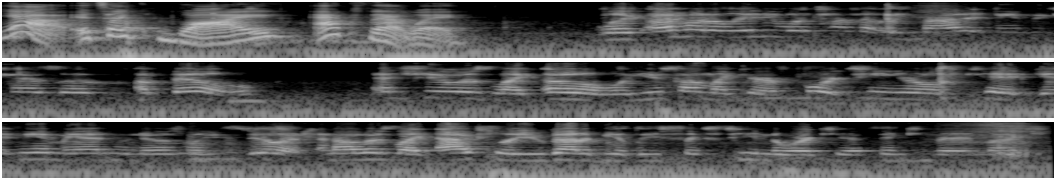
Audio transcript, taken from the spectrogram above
Yeah, it's like, why act that way? Like, I had a lady one time that was mad at me because of a bill. And she was like, oh, well, you sound like you're a 14 year old kid. Get me a man who knows what he's doing. And I was like, actually, you got to be at least 16 to work here. Thank you very much.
